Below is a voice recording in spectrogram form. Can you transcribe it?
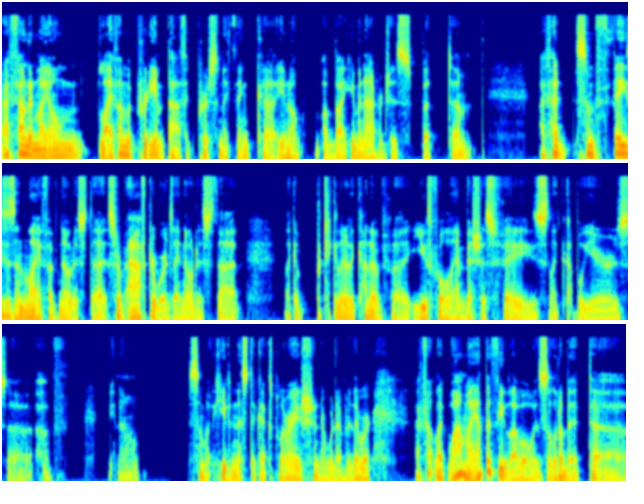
I found in my own life, I'm a pretty empathic person, I think, uh, you know, uh, by human averages, but um, I've had some phases in life I've noticed, uh, sort of afterwards, I noticed that like a particularly kind of uh, youthful, ambitious phase, like a couple years uh, of, you know, somewhat hedonistic exploration or whatever. There were, I felt like, wow, my empathy level was a little bit uh,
